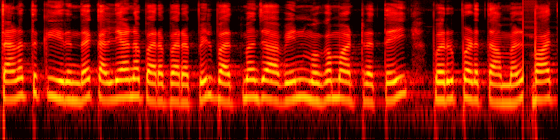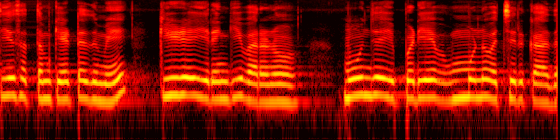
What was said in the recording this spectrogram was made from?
தனத்துக்கு இருந்த கல்யாண பரபரப்பில் பத்மஜாவின் முகமாற்றத்தை பொருட்படுத்தாமல் வாத்திய சத்தம் கேட்டதுமே கீழே இறங்கி வரணும். மூஞ்ச இப்படியே உம்முன்னு வச்சிருக்காத.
